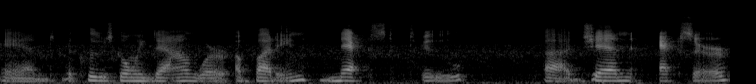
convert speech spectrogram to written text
And the clues going down were abutting, next to, uh, Gen Xer,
